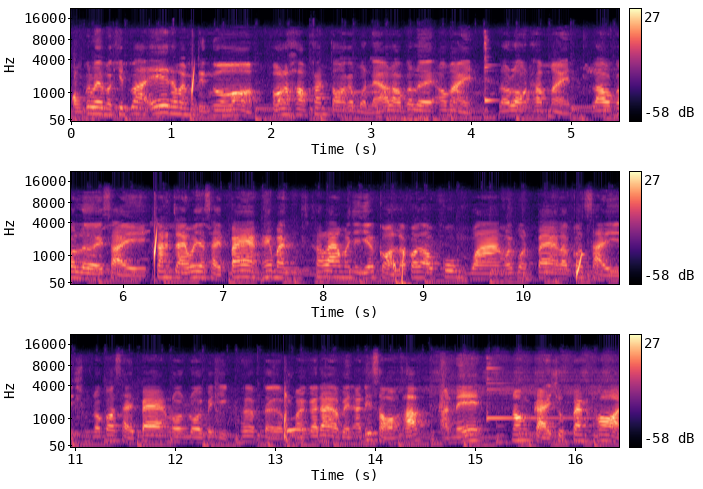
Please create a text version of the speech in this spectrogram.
ผมก็เลยมาคิดว่าเอ๊ะทำไมมันถึงงอ เพราะเราทำขั้นตอนกันหมดแล้ว เราก็เลยเอาใหม่ เราลองทำใหม่ เราก็เลยใส่ตั้งใจว่าจะใส่แป้งให้มันข้างล่างมันจะเยอะก่อน แล้วก็เอากุ้งวางไว้บนแป้ง แล้วก็ใส่แล้วก็ใส่แป้งโรยไปอีกเพิ่มเติม มันก็ได้มาเป็นอันที่สองครับ อันนี้น่องไก่ชุบแป้งทอด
